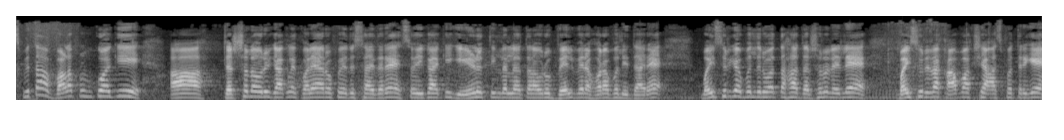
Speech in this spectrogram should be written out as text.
ಸ್ಮಿತಾ, ಬಹಳ ಪ್ರಮುಖವಾಗಿ ದರ್ಶನ್ ಅವರು ಈಗಾಗಲೇ ಕೊಲೆ ಆರೋಪ ಎದುರಿಸ್ತಾ ಇದ್ದಾರೆ. ಸೊ ಹೀಗಾಗಿ ಏಳು ತಿಂಗಳ ನಂತರ ಅವರು ಬೇಲ್ ಬೇರೆ ಹೊರ ಬಂದಿದ್ದಾರೆ ಮೈಸೂರಿಗೆ ಬಂದಿರುವಂತಹ ದರ್ಶನ ನೆನ್ನೆ ಮೈಸೂರಿನ ಕಾಮಾಕ್ಷಿ ಆಸ್ಪತ್ರೆಗೆ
